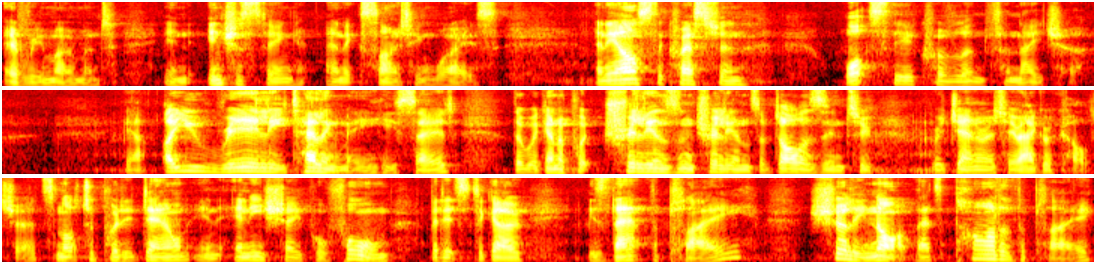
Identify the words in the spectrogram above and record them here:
every moment, in interesting and exciting ways. And he asked the question what's the equivalent for nature? Yeah. Are you really telling me, he said, that we're going to put trillions and trillions of dollars into regenerative agriculture. It's not to put it down in any shape or form, but it's to go, is that the play? Surely not. That's part of the play,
